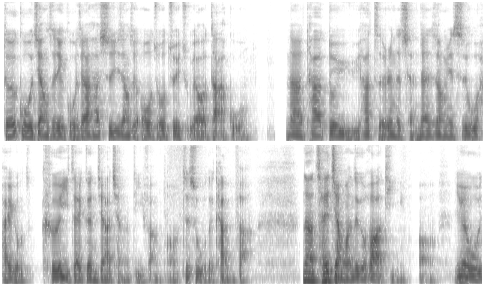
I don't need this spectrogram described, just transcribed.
德国这样子一个国家，它实际上是欧洲最主要的大国，那它对于它责任的承担上面，似乎还有可以再更加强的地方哦，这是我的看法。那才讲完这个话题哦，因为我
